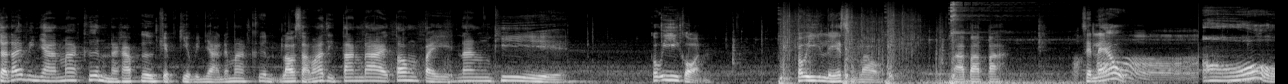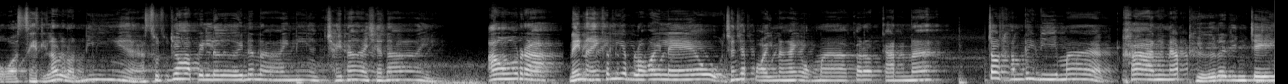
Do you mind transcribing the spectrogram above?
จะได้วิญญาณมากขึ้นนะครับ คือเก็บเกี่ยววิญญาณได้มากขึ้น เราสามารถติดตั้งได้ต้องไปนั่งที่เก้าอี้ก่อน เก้าอี้เลสของเรา ปะปะปะเสร็จแล้ว โอ้เสร็จแล้วเหรอเนี่ย สุดยอดไปเลยนะนายเนี่ยใช้ได้ใช้ได้ เอาละไหนๆก็เรียบร้อยแล้ว ฉันจะปล่อยนายออกมาก็แล้วกันนะ เจ้าทำได้ดีมากข้านี่นับถือเลยจริง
